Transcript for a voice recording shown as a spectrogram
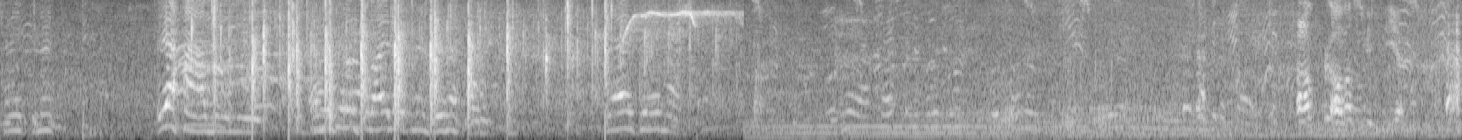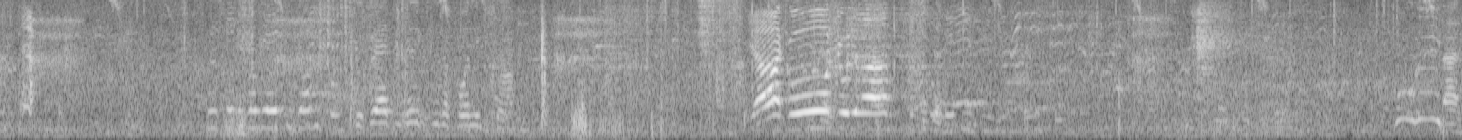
Scheiße, nein. Ja, Mann. Er muss uns Leute mit Döner kaufen. Ja, Sitzt da und plaudert mit dir. So steht es, wo wir jetzt die Dorf kommen. Das wäre jetzt wenigstens nach vorne gekommen. Ja, gut, Julian. Nein,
